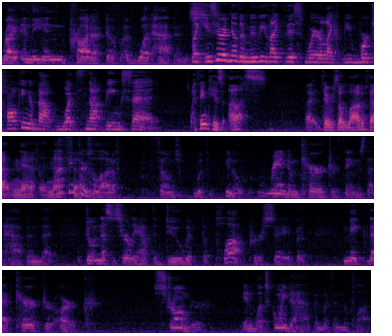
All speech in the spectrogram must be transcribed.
Right, and the end product of, of what happens. Like, is there another movie like this where like you, we're talking about what's not being said? I think his Us. Uh, there was a lot of that in that in that I think film. there's a lot of films with you know random character things that happen that don't necessarily have to do with the plot per se, but make that character arc stronger in what's going to happen within the plot,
